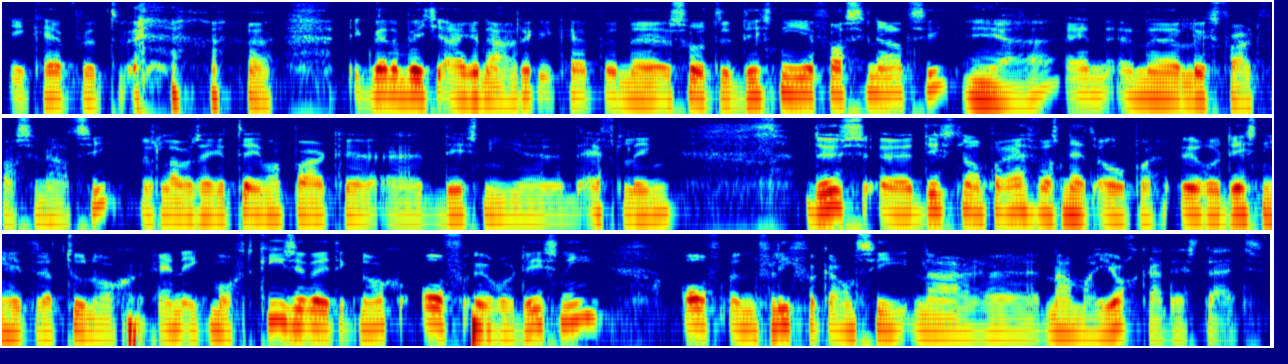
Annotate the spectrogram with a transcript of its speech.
ik heb het. ik ben een beetje eigenaardig. Ik heb een eh, soort Disney-fascinatie. Ja. En een eh, luchtvaartfascinatie. Dus laten we zeggen themaparken, Disney, de Efteling. Dus Disneyland Parijs was net open. Euro Disney heette dat toen nog. En ik mocht kiezen, weet ik nog, of Euro Disney of een vliegvakantie naar, eh, naar Mallorca destijds.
